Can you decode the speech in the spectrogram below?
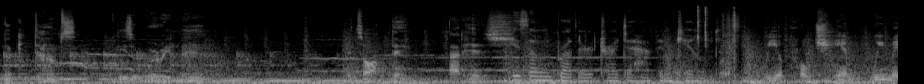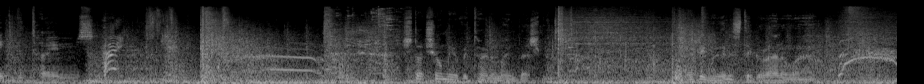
Nucky Thompson, he's a worried man. It's our thing, not his. His own brother tried to have him killed. We approach him. We make the terms. Hey! Start showing me a return on my investment. I think we're gonna stick around a while.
